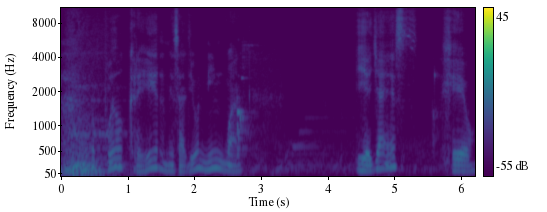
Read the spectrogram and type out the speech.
No lo puedo creer, me salió Ningwan. Y ella es Geo.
